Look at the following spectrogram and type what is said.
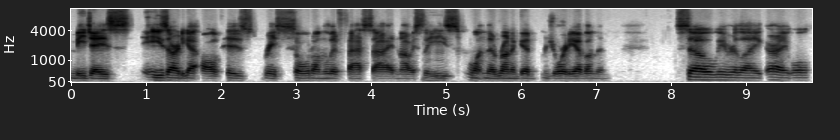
BJ's he's already got all of his races sold on the live fast side, and obviously mm-hmm. he's wanting to run a good majority of them. And so we were like, all right, well,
